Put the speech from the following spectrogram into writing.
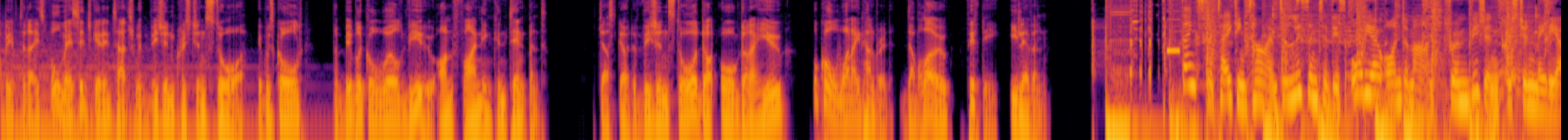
Copy of today's full message, get in touch with Vision Christian Store. It was called The Biblical Worldview on Finding Contentment. Just go to visionstore.org.au or call 1 800 00 50 11. Thanks for taking time to listen to this audio on demand from Vision Christian Media.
